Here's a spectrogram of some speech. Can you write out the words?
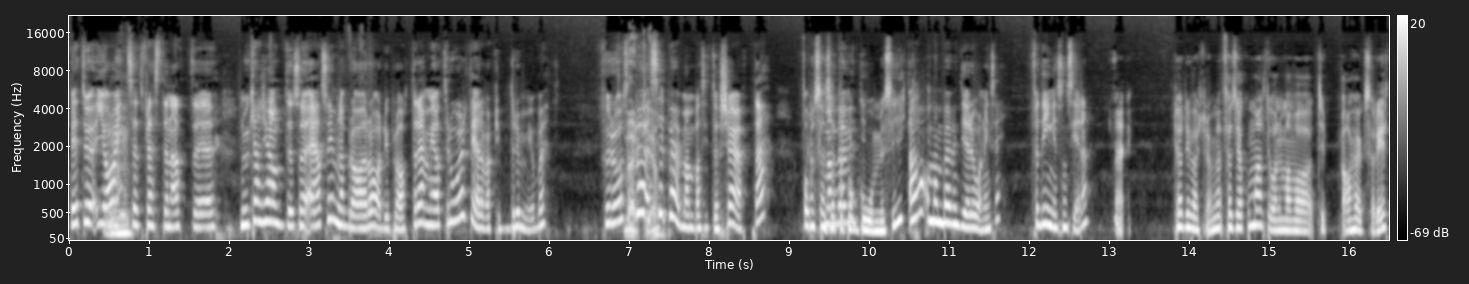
Vet du, jag har insett förresten att, eh, nu kanske jag inte så, är så himla bra radiopratare, men jag tror att det hade varit typ drömjobbet. För då behöver, man bara sitta och köta. Och, Och sen sätta på inte, god musik. Ja, och man behöver inte göra i ordning sig. För det är ingen som ser den. Nej. Det hade ju varit drömmen. Fast jag kommer alltid ihåg när man var typ ja, högstadiet.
